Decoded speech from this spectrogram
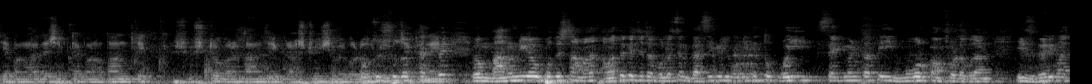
যে বাংলাদেশ একটা গণতান্ত্রিক সুষ্ঠু গণতান্ত্রিক রাষ্ট্র হিসেবে গড়ে উঠুক, সুযোগ থাকবে এবং মাননীয় উপদেষ্টা আমাদেরকে যেটা বলেছেন বেসিক্যালি উনি কিন্তু ওই সেগমেন্টটাতেই more comfortable and is very much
